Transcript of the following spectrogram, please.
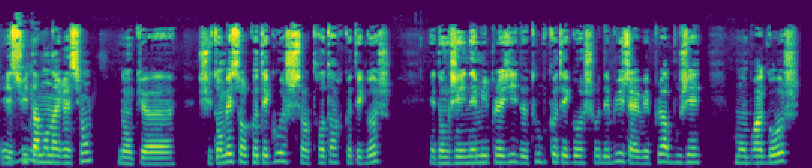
Et suite à mon agression donc euh, je suis tombé sur le côté gauche sur le trottoir côté gauche. Et donc j'ai une hémiplégie de tout le côté gauche. Au début j'arrivais plus à bouger mon bras gauche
